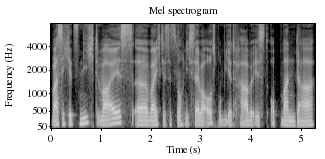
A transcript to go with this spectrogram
Was ich jetzt nicht weiß, äh, weil ich das jetzt noch nicht selber ausprobiert habe, ist, ob man da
